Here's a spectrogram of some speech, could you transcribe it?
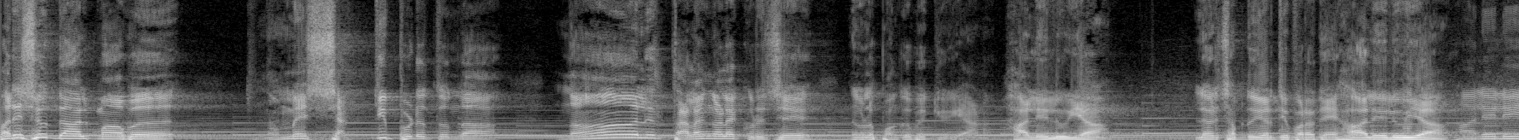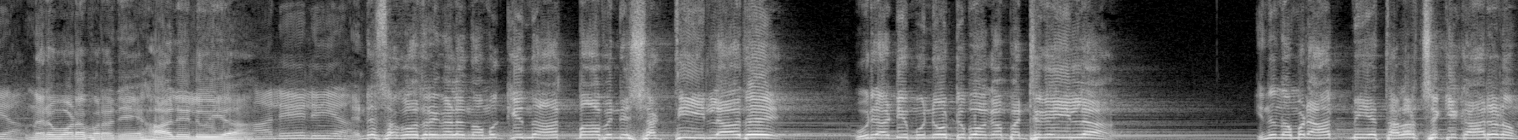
പരിശുദ്ധാത്മാവ് നമ്മെ ശക്തിപ്പെടുത്തുന്ന നാല് തലങ്ങളെ കുറിച്ച് നിങ്ങൾ പങ്കുവെക്കുകയാണ്. ഹാലേ ലൂയ എല്ലാവരും ശബ്ദം ഉയർത്തി പറഞ്ഞേ ഹാലേ ലൂയ നിറവോടെ പറഞ്ഞേ ഹാലേ ലൂയ എന്റെ സഹോദരങ്ങളെ നമുക്കിന്ന് ആത്മാവിന്റെ ശക്തി ഇല്ലാതെ ഒരു അടി മുന്നോട്ട് പോകാൻ പറ്റുകയില്ല. ഇന്ന് നമ്മുടെ ആത്മീയ തളർച്ചയ്ക്ക് കാരണം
